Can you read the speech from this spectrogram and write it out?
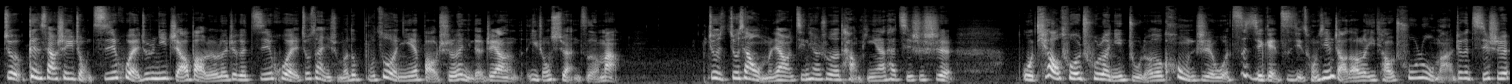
就更像是一种机会，就是你只要保留了这个机会，就算你什么都不做，你也保持了你的这样一种选择嘛。就就像我们这样今天说的躺平啊，它其实是我跳脱出了你主流的控制，我自己给自己重新找到了一条出路嘛。这个其实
